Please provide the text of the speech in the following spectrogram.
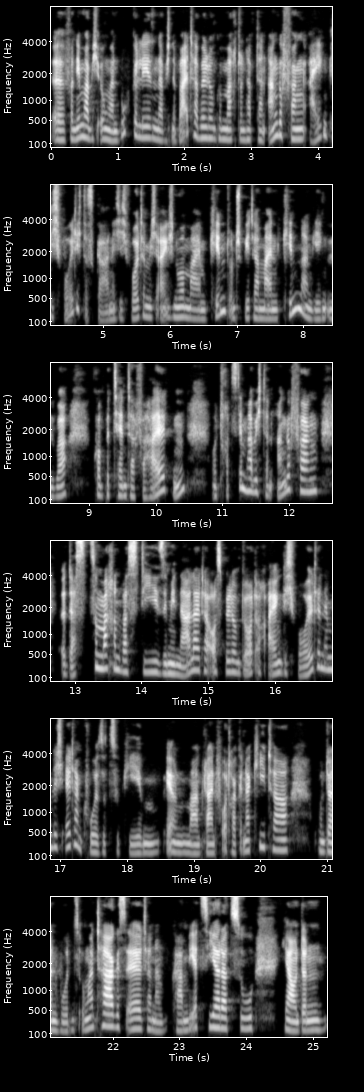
äh, von dem habe ich irgendwann ein Buch gelesen, da habe ich eine Weiterbildung gemacht und habe dann angefangen, eigentlich wollte ich das gar nicht. Ich wollte mich eigentlich nur meinem Kind und später meinen Kindern gegenüber kompetenter verhalten. Und trotzdem habe ich dann angefangen, äh, das zu machen, was die Seminarleiterausbildung dort auch eigentlich wollte, nämlich Elternkurse zu geben. Mal einen kleinen Vortrag in der Kita und dann wurden es irgendwann Tageseltern, dann kamen die Erzieher dazu. Ja, und dann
